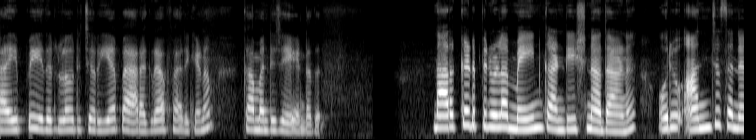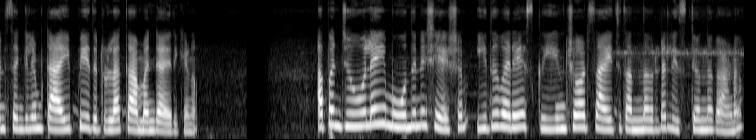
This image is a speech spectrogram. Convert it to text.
ടൈപ്പ് ചെയ്തിട്ടുള്ള ഒരു ചെറിയ പാരഗ്രാഫ് ആയിരിക്കണം കമന്റ് ചെയ്യേണ്ടത്. നറുക്കെടുപ്പിനുള്ള മെയിൻ കണ്ടീഷൻ അതാണ് ഒരു അഞ്ച് സെന്റൻസ് എങ്കിലും ടൈപ്പ് ചെയ്തിട്ടുള്ള കമന്റ് ആയിരിക്കണം. അപ്പം ജൂലൈ മൂന്നിന് ശേഷം ഇതുവരെ സ്ക്രീൻഷോട്ട്സ് അയച്ച് തന്നവരുടെ ലിസ്റ്റ് ഒന്ന് കാണാം.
